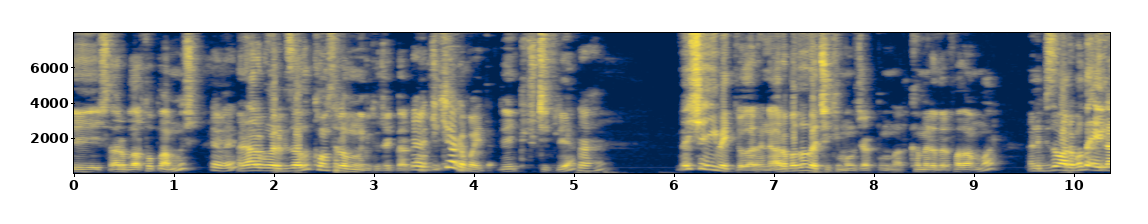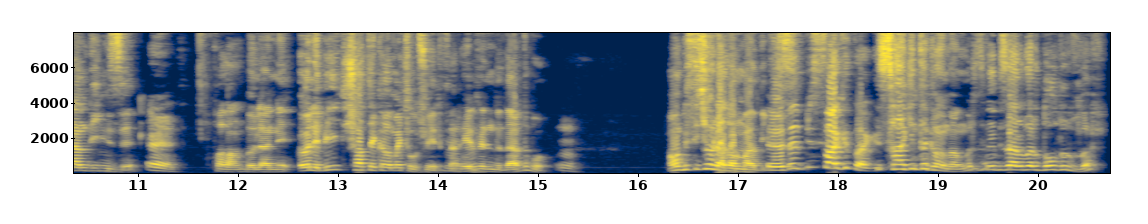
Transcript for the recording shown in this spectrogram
e, işte arabalar toplanmış. Evet. Hani arabaları bize alıp konser alanına götürecekler. Evet iki arabaydı. E, Küçük çiftliğe. Hı hı. Ve şeyi bekliyorlar hani arabada da çekim alacak bunlar. Kameraları falan var. Hani bizim arabada eğlendiğimizi Evet. falan böyle hani öyle bir şat yakalamaya çalışıyor herifler. Hı hı. Heriflerin de derdi bu. Hı. Ama biz hiç öyle adamlar değiliz. Evet, evet biz sakin sakin. Biz sakin takılan adamlarız ve biz arabaları doldurdular.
